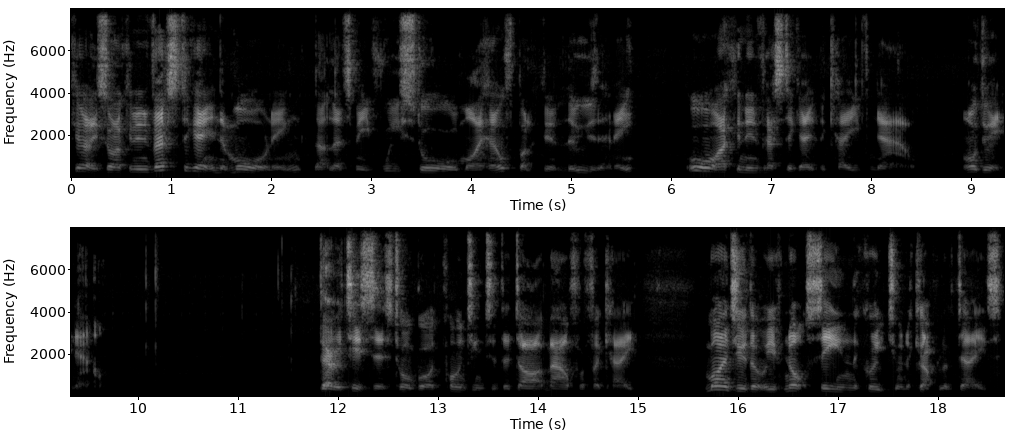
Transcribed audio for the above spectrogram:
Okay, so I can investigate in the morning. That lets me restore my health, but I didn't lose any. Or I can investigate the cave now. I'll do it now. There it is, says Tornbord, pointing to the dark mouth of a cave. Mind you that we've not seen the creature in a couple of days.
